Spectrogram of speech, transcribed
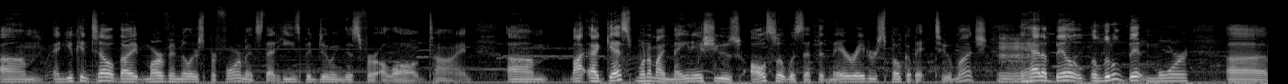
Um, and you can tell by Marvin Miller's performance that he's been doing this for a long time. Um, my, I guess one of my main issues also was that the narrator spoke a bit too much. It had a bit, a little bit more uh,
